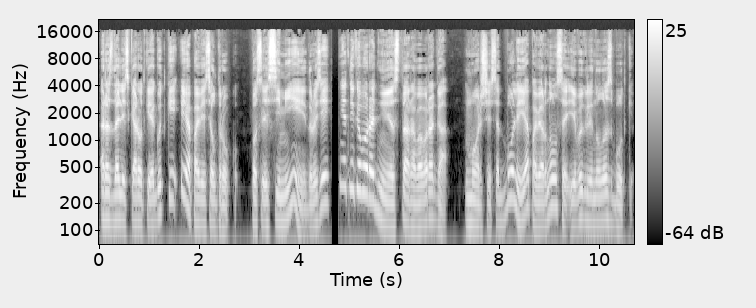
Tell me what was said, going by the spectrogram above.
Раздались короткие гудки, и я повесил трубку. После семьи и друзей нет никого роднее старого врага. Морщась от боли, я повернулся и выглянул из будки.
